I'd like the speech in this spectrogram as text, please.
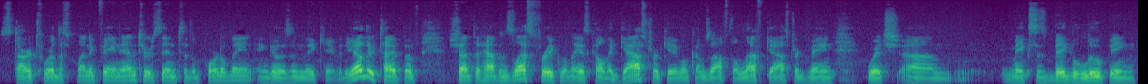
Starts where the splenic vein enters into the portal vein and goes into the cava. The other type of shunt that happens less frequently is called a gastrocaval. Comes off the left gastric vein, which um, makes this big looping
